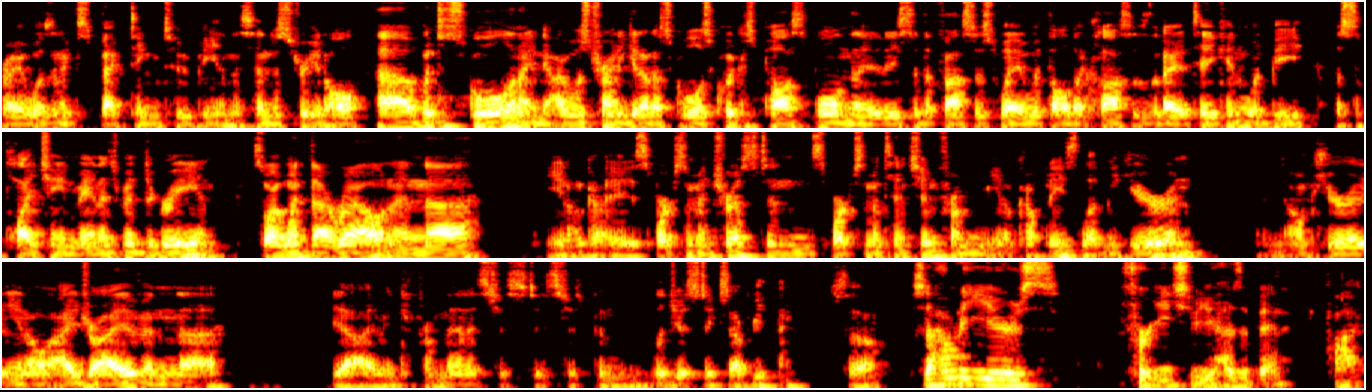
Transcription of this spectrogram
right? I wasn't expecting to be in this industry at all. Uh, went to school and I, I, was trying to get out of school as quick as possible. And they, they said the fastest way with all the classes that I had taken would be a supply chain management degree. And so I went that route and, uh, you know, got, it sparked some interest and sparked some attention from, you know, companies led me here. And, and now I'm here at, you know, iDrive and, uh, yeah, I mean, from then it's just, it's just been logistics, everything. So, so how many years for each of you has it been? Five.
